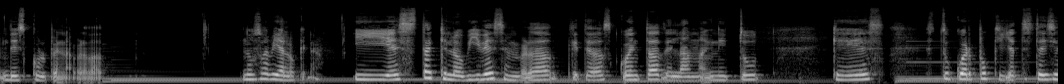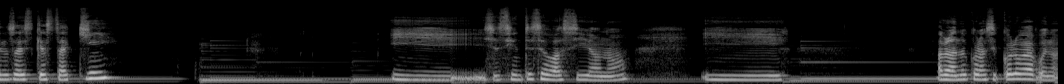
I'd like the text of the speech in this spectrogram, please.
disculpen la verdad. No sabía lo que era. Y esta que lo vives, en verdad, que te das cuenta de la magnitud que es, es tu cuerpo que ya te está diciendo, sabes que hasta aquí. Y se siente ese vacío, ¿no? Y hablando con la psicóloga, bueno,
